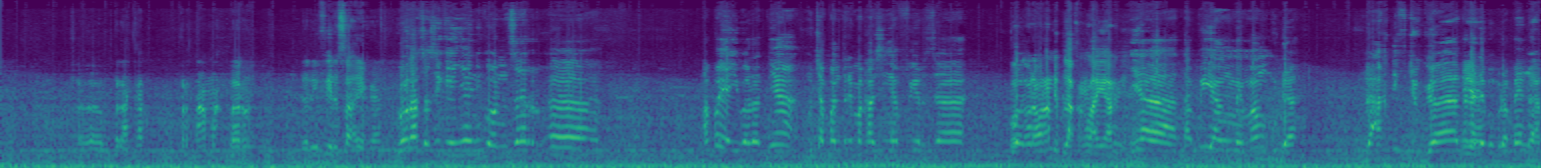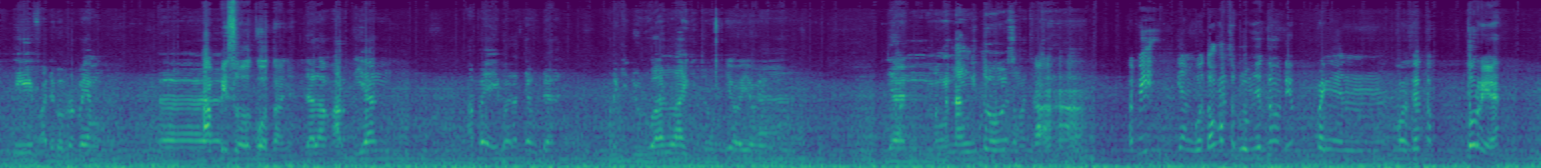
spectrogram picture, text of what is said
eh, berangkat pertama bareng dari Virsa ya kan Gua rasa sih kayaknya ini konser eh, apa ya ibaratnya ucapan terima kasihnya Firza buat orang-orang di belakang layarnya Ya, tapi yang memang udah nggak aktif juga kan Iya. ada beberapa yang nggak aktif, ada beberapa yang habis soal kuotanya dalam artian apa ya ibaratnya udah pergi duluan lah gitu. Yo, yo, yo. Nah, dan mengenang gitu semacam. Nah, tapi yang gue tau kan sebelumnya tuh dia pengen konser tuh tour ya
